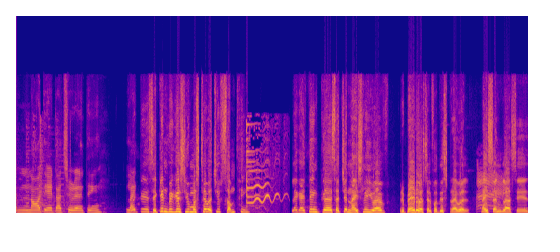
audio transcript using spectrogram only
am not yet achieved anything. Like but, uh, second biggest, you must have achieved something. Like I think uh, such a nicely you have prepared yourself for this travel nice sunglasses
